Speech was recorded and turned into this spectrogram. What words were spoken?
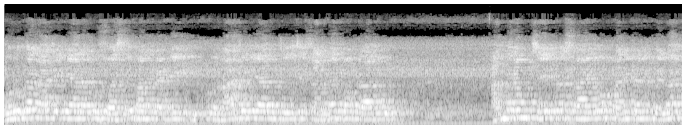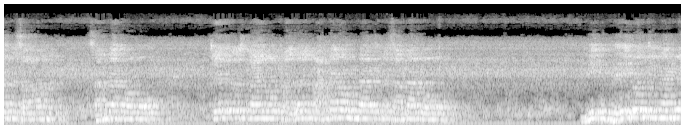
బురద రాజకీయాలకు స్వస్తి పలకండి ఇప్పుడు రాజకీయాలు చేసే సందర్భం కాదు. అందరం క్షేత్రస్థాయిలో పర్యటనకు వెళ్ళాల్సిన సంబంధం సందర్భము. క్షేత్రస్థాయిలో ప్రజలకు అండగా ఉండాల్సిన సందర్భము. మీకు బెయిల్ వచ్చిందంటే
